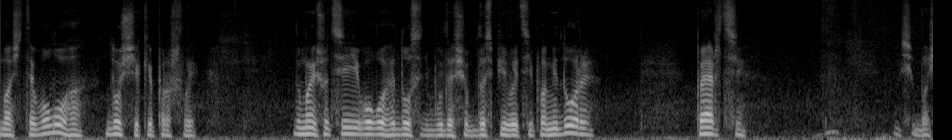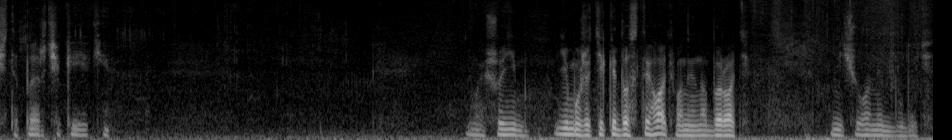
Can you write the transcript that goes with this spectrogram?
Бачите, волога, дощики пройшли. Думаю, що цієї вологи досить буде, щоб доспіли ці помідори, перці. Ось бачите перчики які. Думаю, що їм, їм уже тільки достигати, вони набирати нічого не будуть.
